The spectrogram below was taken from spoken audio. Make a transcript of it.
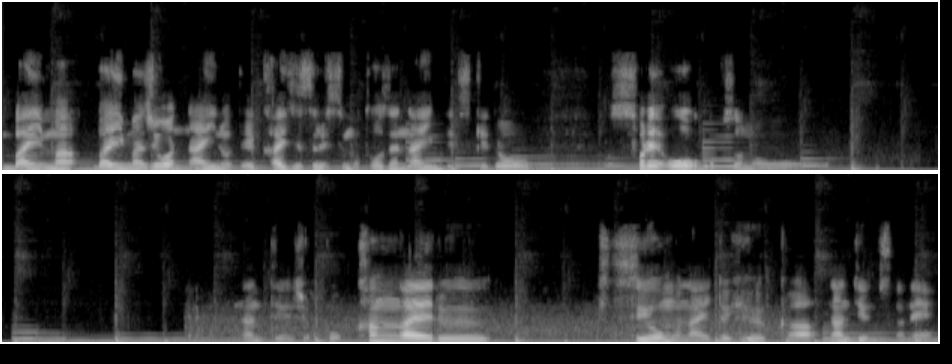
バイマ、バイマ上はないので、開示する必要も当然ないんですけど、それを、その、なんて言うんでしょう、こう考える必要もないというか、なんて言うんですかね、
